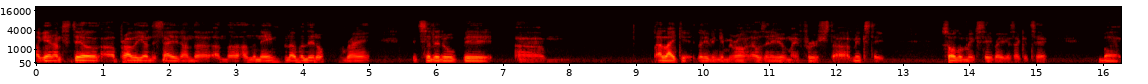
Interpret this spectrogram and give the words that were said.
again, I'm still uh, probably undecided on the on the on the name. Love a little, right? It's a little bit. Um, I like it. Don't even get me wrong. That was the name of my first uh, mixtape, solo mixtape, I guess I could say. But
